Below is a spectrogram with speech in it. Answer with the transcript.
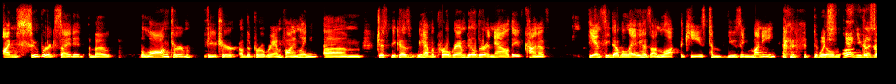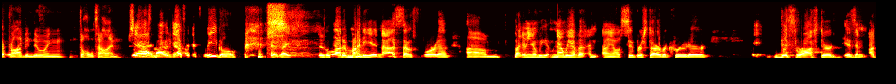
I'm super excited about the long term future of the program. Finally, um, just because we have a program builder, and now they've kind of the NCAA has unlocked the keys to using money to Which, build. yeah, you guys have probably been doing the whole time. so yeah, it's now, now that it's legal, right? There's a lot of money in uh, South Florida, um, but you know, we now we have a, a you know superstar recruiter. This roster isn't a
